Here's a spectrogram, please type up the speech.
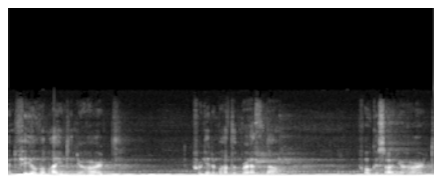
and feel the light in your heart. Forget about the breath now. Focus on your heart.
